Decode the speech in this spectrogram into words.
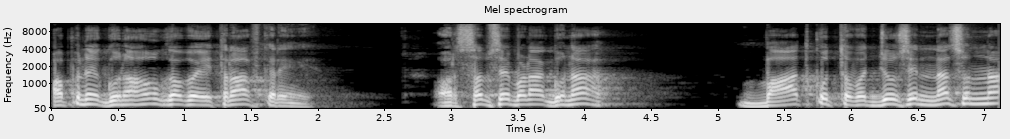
اپنے گناہوں کا وہ اعتراف کریں گے۔ اور سب سے بڑا گناہ، بات کو توجہ سے نہ سننا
